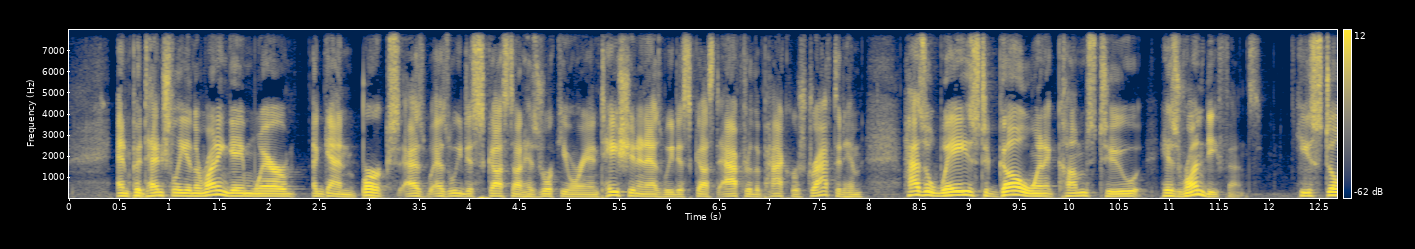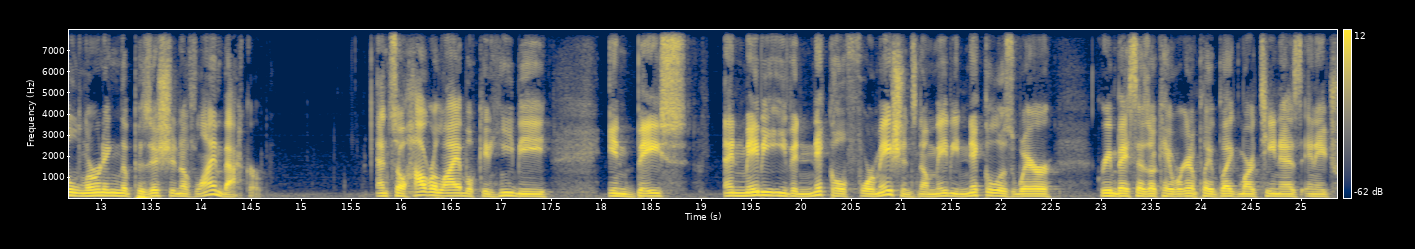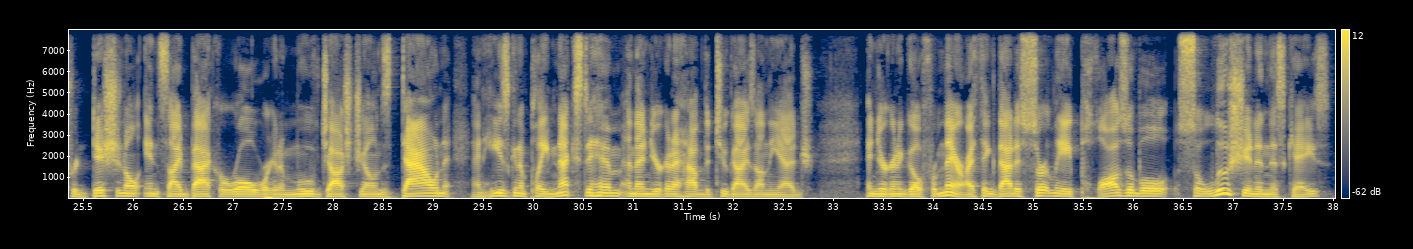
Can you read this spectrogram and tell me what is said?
and potentially in the running game where again Burks as as we discussed on his rookie orientation and as we discussed after the Packers drafted him has a ways to go when it comes to his run defense. He's still learning the position of linebacker. And so how reliable can he be in base and maybe even nickel formations? Now maybe nickel is where Green Bay says, okay, we're going to play Blake Martinez in a traditional inside backer role. We're going to move Josh Jones down, and he's going to play next to him. And then you're going to have the two guys on the edge, and you're going to go from there. I think that is certainly a plausible solution in this case.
